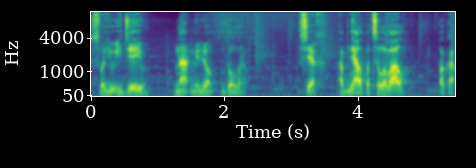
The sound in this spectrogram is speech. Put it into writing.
свою идею на миллион долларов. Всех обнял, поцеловал. Пока.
